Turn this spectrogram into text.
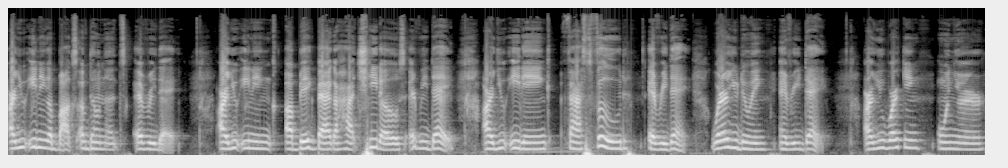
Are you eating a box of donuts every day? Are you eating a big bag of hot Cheetos every day? Are you eating fast food every day? What are you doing every day? Are you working on your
